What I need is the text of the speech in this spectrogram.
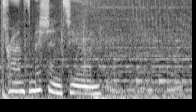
Transmission tune.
